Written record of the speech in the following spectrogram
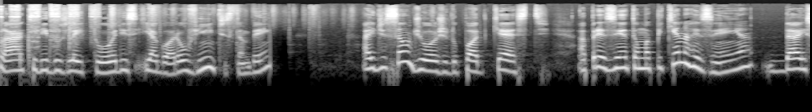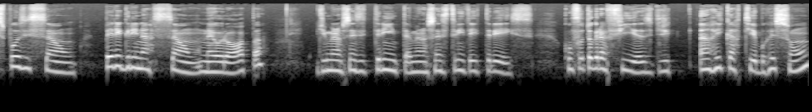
Olá, queridos leitores e agora ouvintes também. A edição de hoje do podcast apresenta uma pequena resenha da exposição Peregrinação na Europa, de 1930 a 1933, com fotografias de Henri Cartier-Bresson,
